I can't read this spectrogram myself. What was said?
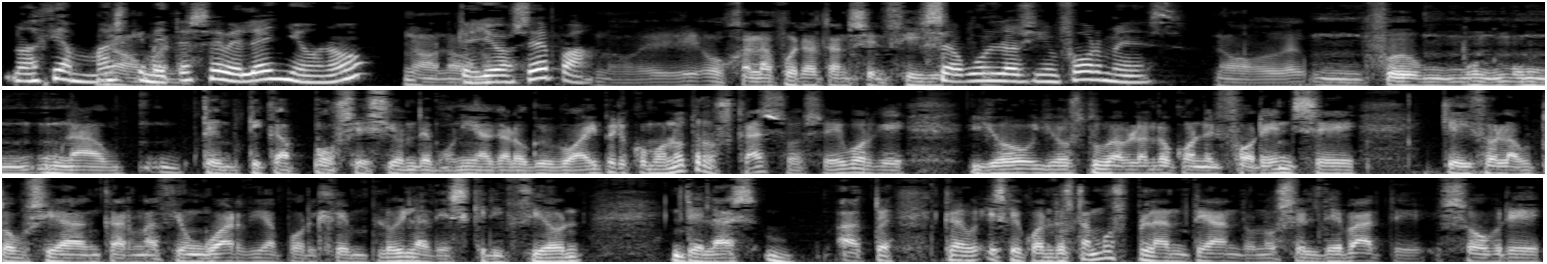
no hacían más que meterse beleño, ¿no? No, no. Que yo sepa. Eh, ojalá fuera tan sencillo. Según los informes. No, fue una auténtica posesión demoníaca lo que hubo ahí, pero como en otros casos, ¿eh? Porque yo, yo estuve hablando con el forense que hizo la autopsia a Encarnación Guardia, por ejemplo, y la descripción de las... Claro, es que cuando estamos planteándonos el debate sobre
